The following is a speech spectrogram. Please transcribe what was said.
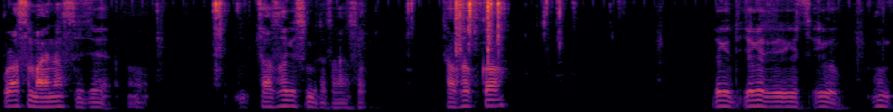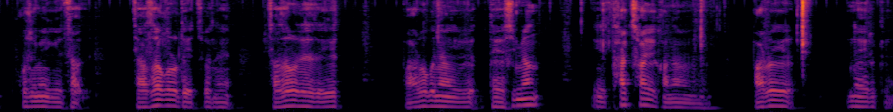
플러스 마이너스 이제, 어, 자석이 있습니다, 자석. 자석과 여기, 여기, 여기, 이거, 음, 보시면 이게 자, 자석으로 돼 있죠, 네. 자석으로 돼서 이게 바로 그냥 대시면 이 탈착이 가능합니다. 바로 네 이렇게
